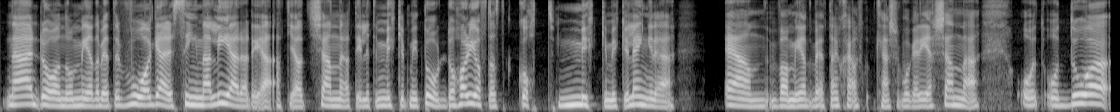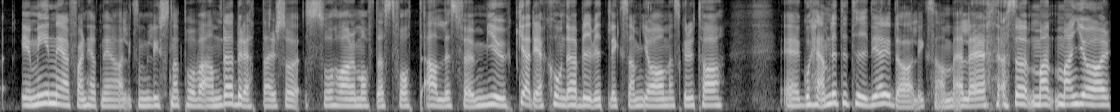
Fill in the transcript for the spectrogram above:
när då någon medarbetare vågar signalera det, att jag känner att det är lite mycket på mitt bord, då har det oftast gått mycket, mycket längre än vad medarbetaren själv kanske vågar erkänna. Och, och då är min erfarenhet när jag har liksom lyssnat på vad andra berättar så, så har de oftast fått alldeles för mjuka reaktioner. Det har blivit liksom, ja men ska du ta eh, gå hem lite tidigare idag. Liksom. Eller, alltså, man, man gör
